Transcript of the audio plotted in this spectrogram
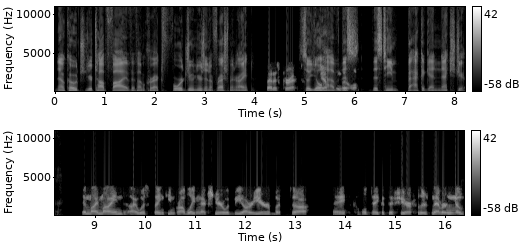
Now, coach, your top five, if I'm correct, four juniors and a freshman, right? That is correct. So you'll Yep, have this this team back again next year. In my mind, I was thinking probably next year would be our year, but uh, hey, we'll take it this year. There's never no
